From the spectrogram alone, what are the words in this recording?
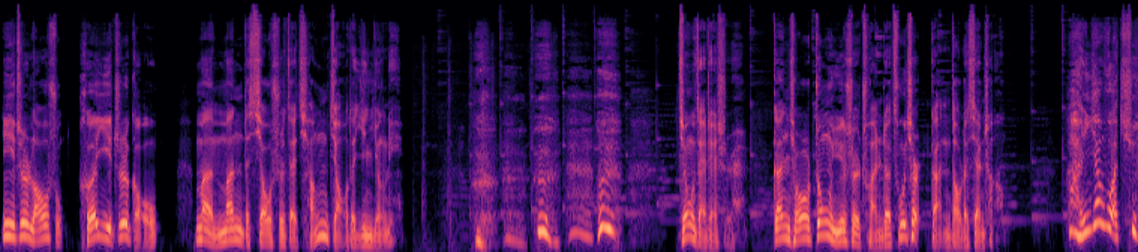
一只老鼠和一只狗，慢慢的消失在墙角的阴影里。就在这时，甘球终于是喘着粗气赶到了现场。哎呀，我去，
